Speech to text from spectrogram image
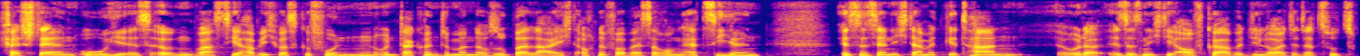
feststellen, oh, hier ist irgendwas, hier habe ich was gefunden und da könnte man doch super leicht auch eine Verbesserung erzielen, ist es ja nicht damit getan, oder ist es nicht die Aufgabe, die Leute dazu zu,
